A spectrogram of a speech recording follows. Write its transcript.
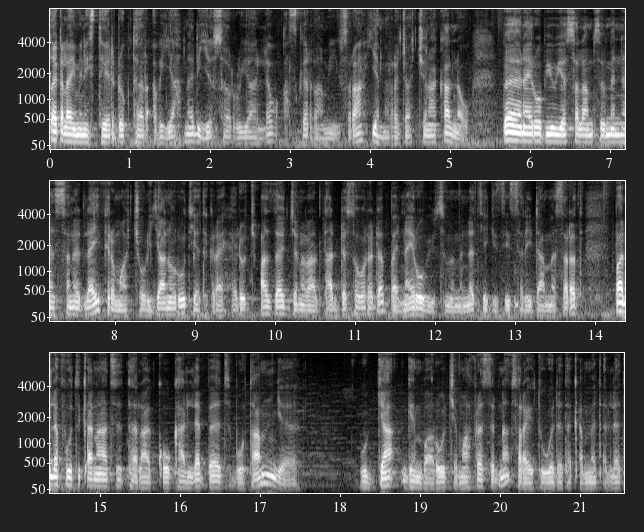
ጠቅላይ ሚኒስትር ዶክተር አብይ አህመድ እየሰሩ ያለው አስገራሚ ስራ የመረጃችን አካል ነው። በናይሮቢው የሰላም ስምምነት ሰነድ ላይ ፊርማቸውን እያኖሩት የትግራይ ኃይሎች አዛዥ ጀኔራል ታደሰ ወረደ በናይሮቢው ስምምነት የጊዜ ሰሌዳ መሰረት ባለፉት ቀናት ተላቆ ካለበት ቦታም ውጊያ ግንባሮች የማፍረስና ሰራዊቱ ወደ ተቀመጠለት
